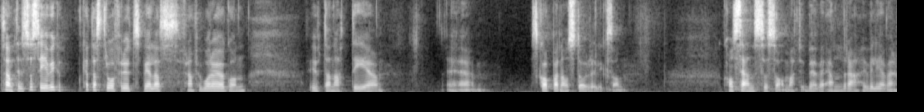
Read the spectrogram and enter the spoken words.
Samtidigt så ser vi katastrofer utspelas framför våra ögon utan att det eh, skapar någon större liksom, konsensus om att vi behöver ändra hur vi lever.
